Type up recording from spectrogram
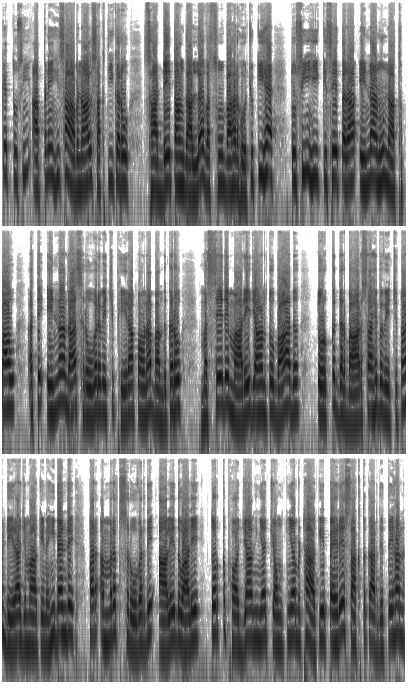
ਕਿ ਤੁਸੀਂ ਆਪਣੇ ਹਿਸਾਬ ਨਾਲ ਸਖਤੀ ਕਰੋ। ਸਾਡੇ ਤਾਂ ਗੱਲ ਵੱਸੋਂ ਬਾਹਰ ਹੋ ਚੁੱਕੀ ਹੈ। ਤੁਸੀਂ ਹੀ ਕਿਸੇ ਤਰ੍ਹਾਂ ਇਹਨਾਂ ਨੂੰ ਨੱਥ ਪਾਓ ਅਤੇ ਇਹਨਾਂ ਦਾ ਸਰੋਵਰ ਵਿੱਚ ਫੇਰਾ ਪਾਉਣਾ ਬੰਦ ਕਰੋ। ਮੱਸੇ ਦੇ ਮਾਰੇ ਜਾਣ ਤੋਂ ਬਾਅਦ ਤੁਰਕ ਦਰਬਾਰ ਸਾਹਿਬ ਵਿੱਚ ਤਾਂ ਡੇਰਾ ਜਮਾ ਕੇ ਨਹੀਂ ਬੈੰਦੇ ਪਰ ਅੰਮ੍ਰਿਤ ਸਰੋਵਰ ਦੇ ਆਲੇ ਦੁਆਲੇ ਤੁਰਕ ਫੌਜਾਂ ਦੀਆਂ ਚੌਂਕੀਆਂ ਬਿਠਾ ਕੇ ਪਹਿਰੇ ਸਖਤ ਕਰ ਦਿੱਤੇ ਹਨ।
